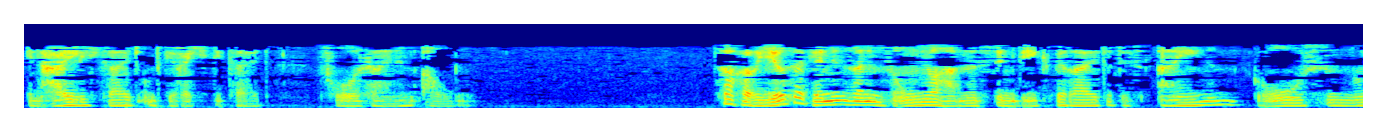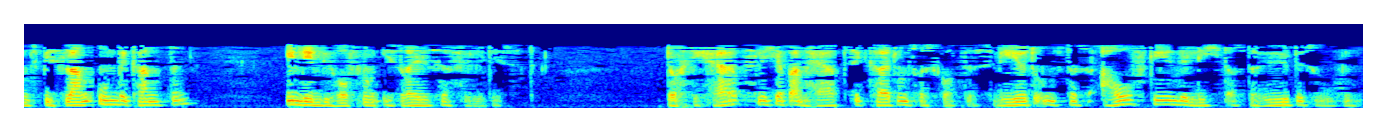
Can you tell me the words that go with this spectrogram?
in Heiligkeit und Gerechtigkeit vor seinen Augen. Zacharias erkennt in seinem Sohn Johannes den Wegbereiter des einen großen und bislang unbekannten, in dem die Hoffnung Israels erfüllt ist. Durch die herzliche Barmherzigkeit unseres Gottes wird uns das aufgehende Licht aus der Höhe besuchen,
